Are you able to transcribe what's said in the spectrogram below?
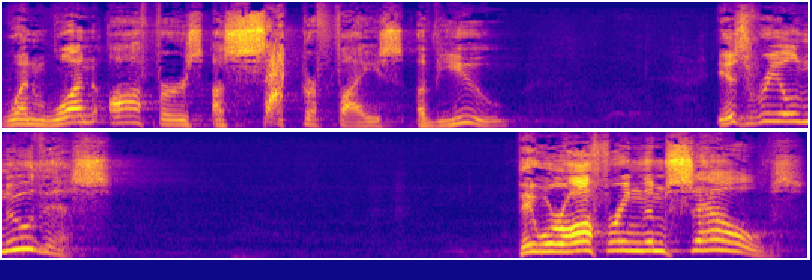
When one offers a sacrifice of you, Israel knew this. They were offering themselves.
